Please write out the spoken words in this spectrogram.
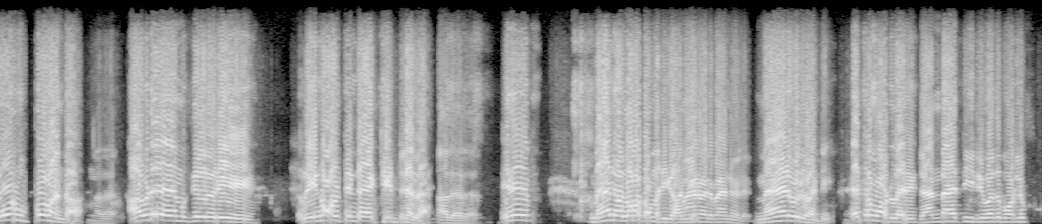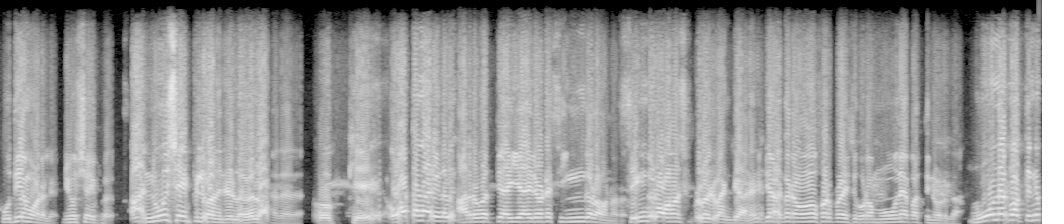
ഓർ ഉപ്പ വേണ്ട. അവിടെ നമുക്ക് ഒരു റിനോൾട്ടിന്റെ കിഡ് അല്ലേ അതെ അതെ. ഇത് manual automatic manual manual manual വണ്ടി. എത്ര മോഡൽ രണ്ടായിരത്തി ഇരുപത് മോഡൽ പുതിയ മോഡൽ ന്യൂ ഷേപ്പ് ആ ന്യൂ ഷേപ്പിൽ വന്നിട്ടുള്ളത് അല്ലേ? ഓക്കെ ഓട്ട കാര്യങ്ങൾ അറുപത്തി അയ്യായിരം സിംഗിൾ ഓണർ സിംഗിൾ ഓണർഷിപ്പ് ഉള്ള ഒരു വണ്ടിയാണ്. ഓഫർ പ്രൈസ് കൂടെ മൂന്നേ പത്തിന് കൊടുക്കാം. മൂന്നേ പത്തിന്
